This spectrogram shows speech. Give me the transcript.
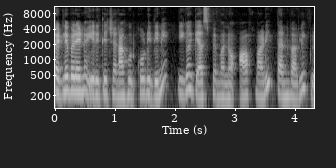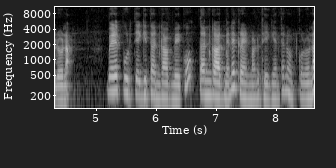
ಕಡಲೆಬೇಳೆನೂ ಈ ರೀತಿ ಚೆನ್ನಾಗಿ ಹುರ್ಕೊಂಡಿದ್ದೀನಿ. ಈಗ ಗ್ಯಾಸ್ ಫ್ಲೇಮನ್ನು ಆಫ್ ಮಾಡಿ ತನ್ಗಾಗ್ಲಿಕ್ಕೆ ಬಿಡೋಣ. ಬೇಳೆ ಪೂರ್ತಿಯಾಗಿ ತನ್ಗಾಗಬೇಕು. ತನ್ಗಾದ್ಮೇಲೆ ಗ್ರೈಂಡ್ ಮಾಡೋದು ಹೇಗೆ ಅಂತ ನೋಡ್ಕೊಳ್ಳೋಣ.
